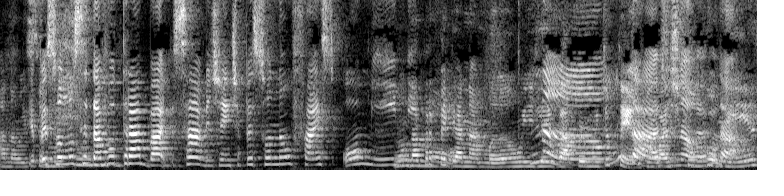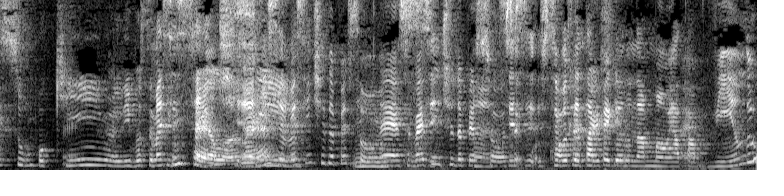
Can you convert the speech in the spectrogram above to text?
Ah, não, isso e a pessoa é não se dava o trabalho, sabe, gente? A pessoa não faz o mínimo. Não dá pra pegar na mão e não, levar por muito tempo. Dá, Eu acho não, que no começo, um pouquinho ali, você Mas pincela, sente, né? É, você vai sentir da pessoa. Uhum. É, você vai sentir da pessoa. É. Se, você, se, se você tá pegando na mão e ela tá é. vindo,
